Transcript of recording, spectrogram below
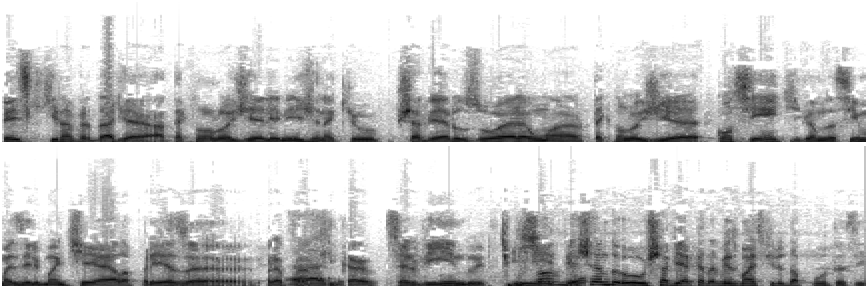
fez que, na verdade, a tecnologia alienígena que o Xavier usou era uma tecnologia consciente, digamos assim, mas ele mantinha ela presa pra, pra É. ficar servindo. Tipo, E só tem deixando o Xavier cada vez mais filho da puta, assim.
